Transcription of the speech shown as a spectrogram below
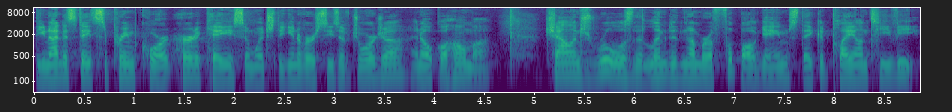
the United States Supreme Court heard a case in which the universities of Georgia and Oklahoma challenged rules that limited the number of football games they could play on TV.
